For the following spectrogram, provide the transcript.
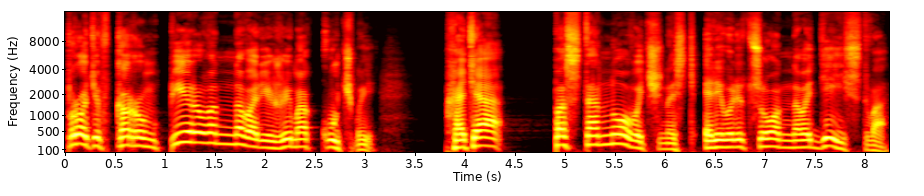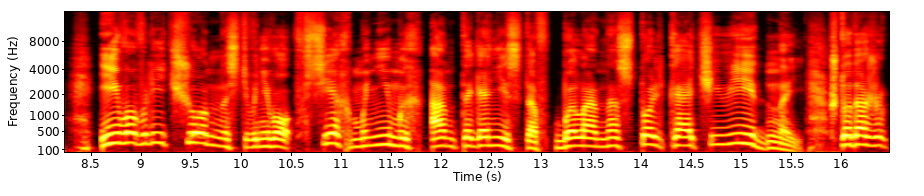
против коррумпированного режима Кучмы. Хотя постановочность революционного действа и вовлеченность в него всех мнимых антагонистов была настолько очевидной, что даже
